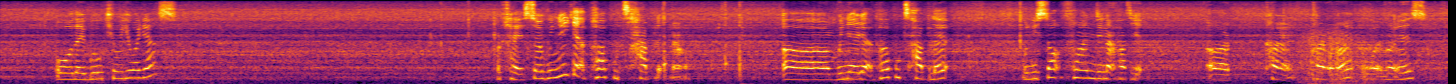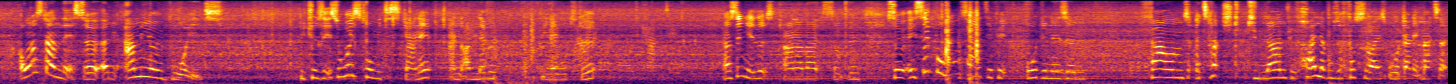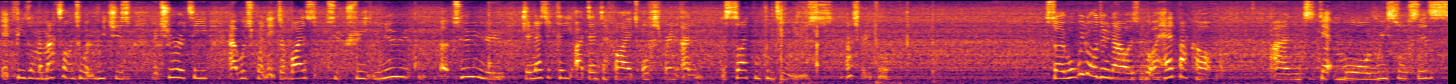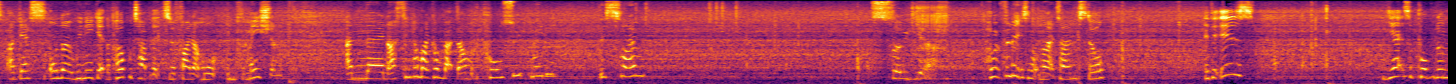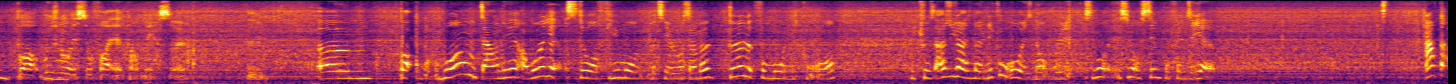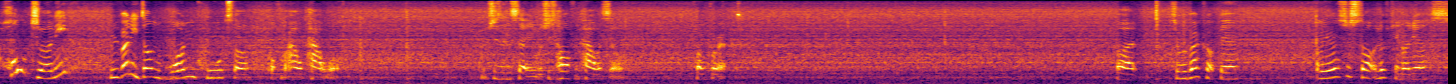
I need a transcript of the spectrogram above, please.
or they will kill you, I guess. Okay, so we need to get a purple tablet now. Um, we need to get a purple tablet. When you start finding out how to get uh, chironite or whatever it is, I want to scan this, uh, an amoeboid, because it's always told me to scan it, and I've never been able to do it. I was thinking it looks kind of like something. So a simple non-scientific organism found attached to land with high levels of fossilized organic matter. It feeds on the matter until it reaches maturity, at which point it divides to create new, uh, two new genetically identified offspring, and the cycle continues. That's pretty cool. So what we got to do now is we've got to head back up and get more resources, I guess. Or no, we need to get the purple tablet to find out more information. And then I think I might come back down with the prawn suit, maybe? this time. So yeah, hopefully it's not nighttime still. If it is, yeah, it's a problem, but we can always still fight it, can't we? So, boom. Um, but while I'm down here, I want to get still a few more materials. I'm gonna look for more nickel ore because, as you guys know, nickel ore is not really, it's not, it's not a simple thing to get. Out that whole journey, We've only done one quarter of our power. Which is insane, which is half a power cell, if I'm correct. Right, so we're back up here. I mean, let's just start looking, I guess.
